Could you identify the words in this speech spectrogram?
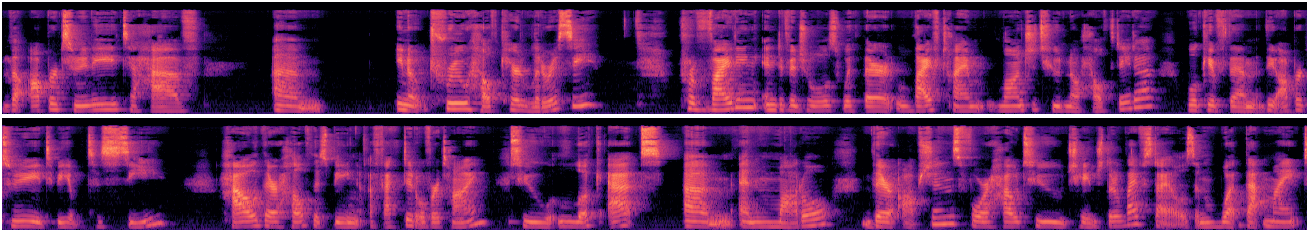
the opportunity to have um, you know true healthcare literacy providing individuals with their lifetime longitudinal health data will give them the opportunity to be able to see how their health is being affected over time, to look at um, and model their options for how to change their lifestyles and what that might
